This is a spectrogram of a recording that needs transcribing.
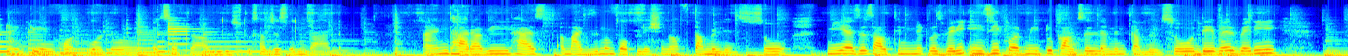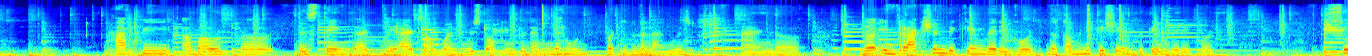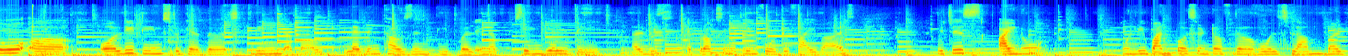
drinking hot water etc we used to suggest them that. And Dharavi has a maximum population of Tamilians. So, me as a South Indian, it was very easy for me to counsel them in Tamil. So, they were very happy about uh, this thing that they had someone who is talking to them in their own particular language. And uh, the interaction became very good. The communication became very good so uh, all the teams together screened about 11000 people in a single day. That is approximately in 4 to 5 hours which is i know only 1% of the whole slum but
